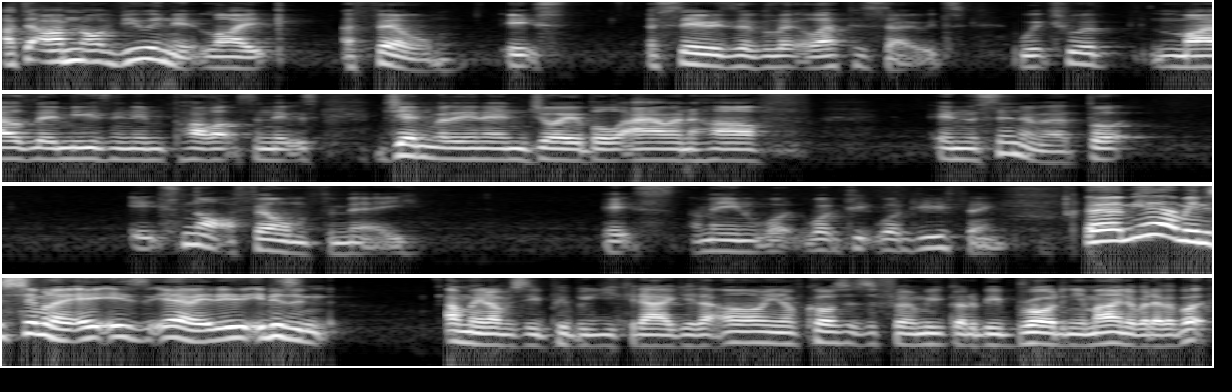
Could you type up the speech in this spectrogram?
I'm not viewing it like a film. It's a series of little episodes which were mildly amusing in parts, and it was generally an enjoyable hour and a half in the cinema. But it's not a film for me. It's. I mean, what what do you, what do you think? Um, yeah, I mean, it's similar. It is. Yeah, it, it isn't. I mean, obviously, people you could argue that. Oh, you know, of course, it's a film. You've got to be broad in your mind or whatever. But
